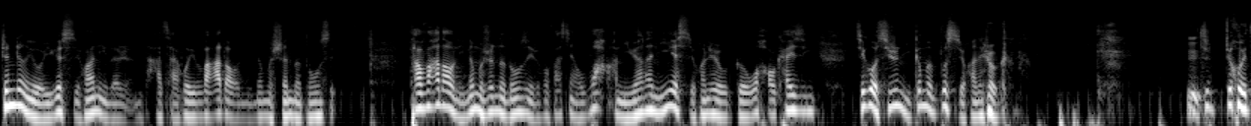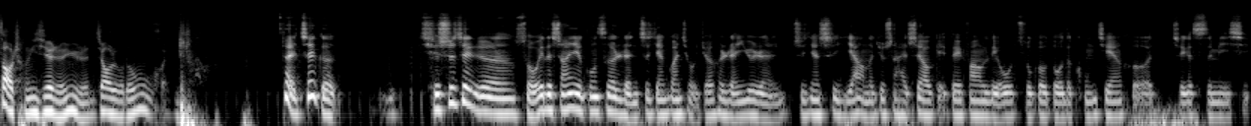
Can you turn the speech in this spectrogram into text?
真正有一个喜欢你的人，他才会挖到你那么深的东西。他挖到你那么深的东西之后，发现哇，你原来你也喜欢这首歌，我好开心。结果其实你根本不喜欢那首歌，嗯这这会造成一些人与人交流的误会，你知道吗？对这个，嗯其实这个所谓的商业公司和人之间关系，我觉得和人与人之间是一样的，就是还是要给对方留足够多的空间和这个私密性。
